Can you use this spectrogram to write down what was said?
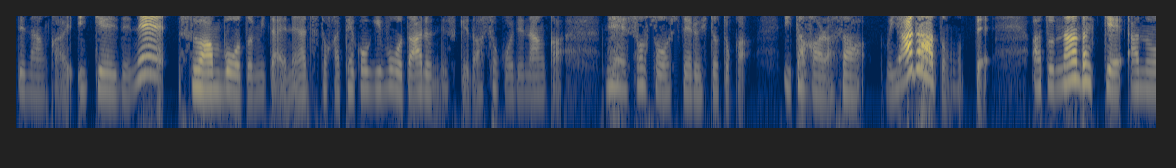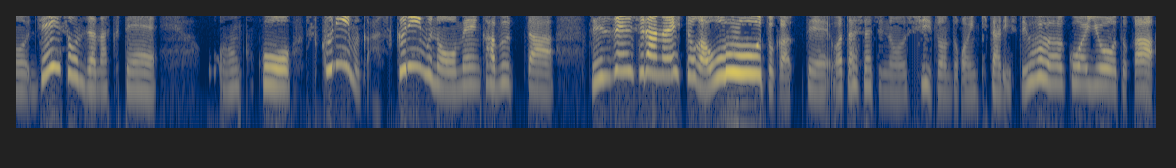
で、なんか池でね、スワンボートみたいなやつとか手漕ぎボートあるんですけど、あそこでなんか、ね、粗相してる人とかいたからさ、やだと思って。あとなんだっけ、あの、ジェイソンじゃなくて、なんかこう、スクリームか。スクリームのお面被った、全然知らない人が、おーとかって、私たちのシートのとこに来たりして、うわー怖いよーとか。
